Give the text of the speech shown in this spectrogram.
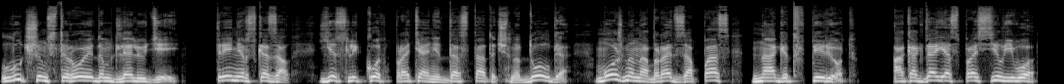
лучшим стероидам для людей. Тренер сказал, если кот протянет достаточно долго, можно набрать запас на год вперед. А когда я спросил его,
